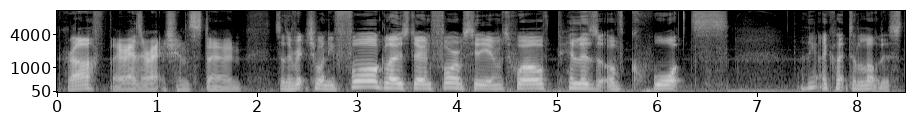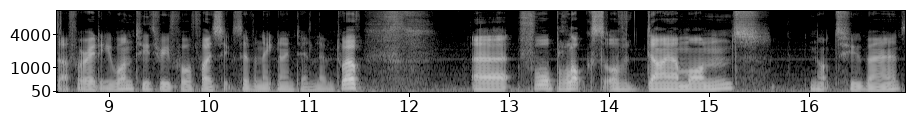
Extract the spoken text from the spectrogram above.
Craft the resurrection stone. So the ritual need four glowstone, four obsidian, twelve pillars of quartz. I think I collected a lot of this stuff already. One, two, three, four, five, six, seven, eight, nine, ten, eleven, twelve. Uh, four blocks of diamond. Not too bad.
